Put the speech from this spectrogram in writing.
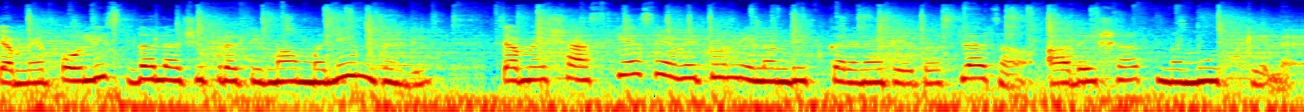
त्यामुळे पोलीस दलाची प्रतिमा मलिन झाली. त्यामुळे शासकीय सेवेतून निलंबित करण्यात येत असल्याचं आदेशात नमूद केलंय.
